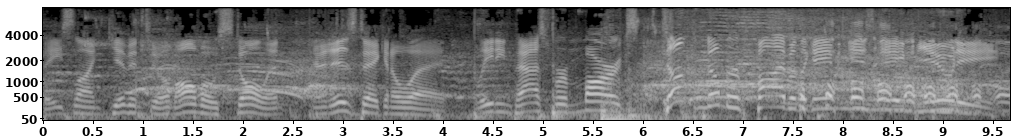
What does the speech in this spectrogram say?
Baseline given to him, almost stolen, and it is taken away. Leading pass for Marks. Dunk number five of the game is a beauty.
